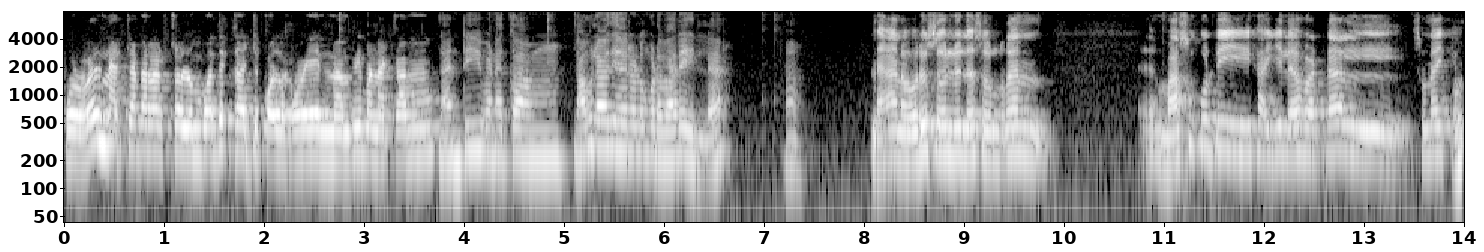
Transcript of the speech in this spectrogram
கூறுவேன் மற்றவர்கள் சொல்லும் போது கேட்டுக்கொள்கிறேன். நன்றி வணக்கம். நன்றி வணக்கம். நகுலவதி அவர்களும் கூட வர இல்லை? நான் ஒரு சொல்லுல சொல்றேன். மசுக்குட்டி கையில பட்டால் சுனைக்கும்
